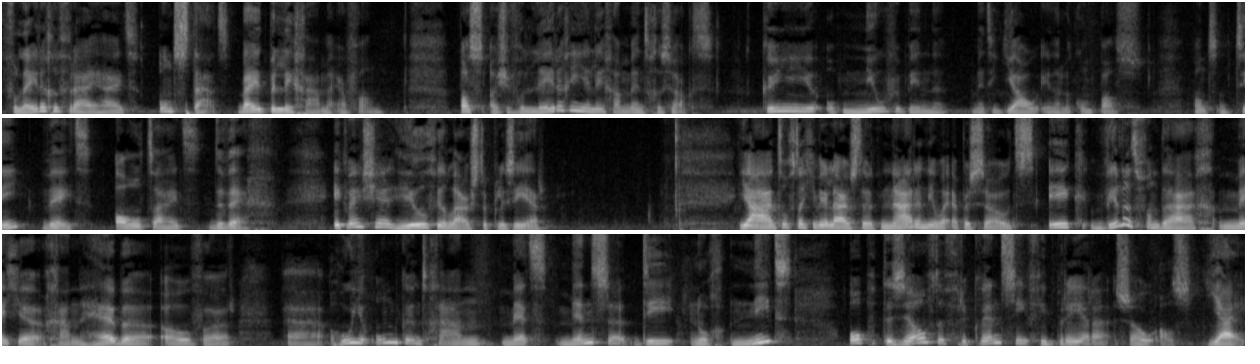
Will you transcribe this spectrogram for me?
Volledige vrijheid ontstaat bij het belichamen ervan. Pas als je volledig in je lichaam bent gezakt, kun je je opnieuw verbinden met jouw innerlijke kompas. Want die weet altijd de weg. Ik wens je heel veel luisterplezier. Ja, tof dat je weer luistert naar een nieuwe episode. Ik wil het vandaag met je gaan hebben over uh, hoe je om kunt gaan met mensen die nog niet op dezelfde frequentie vibreren zoals jij.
